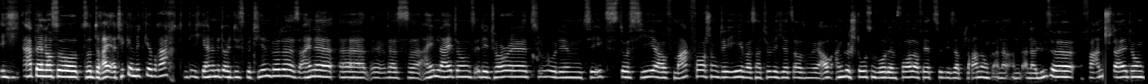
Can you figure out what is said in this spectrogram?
Ich habe ja noch so, so drei Artikel mitgebracht, die ich gerne mit euch diskutieren würde. Das eine, äh, das Einleitungseditorial zu dem CX-Dossier auf marktforschung.de, was natürlich jetzt auch angestoßen wurde im Vorlauf jetzt zu dieser Planung und Analyseveranstaltung.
